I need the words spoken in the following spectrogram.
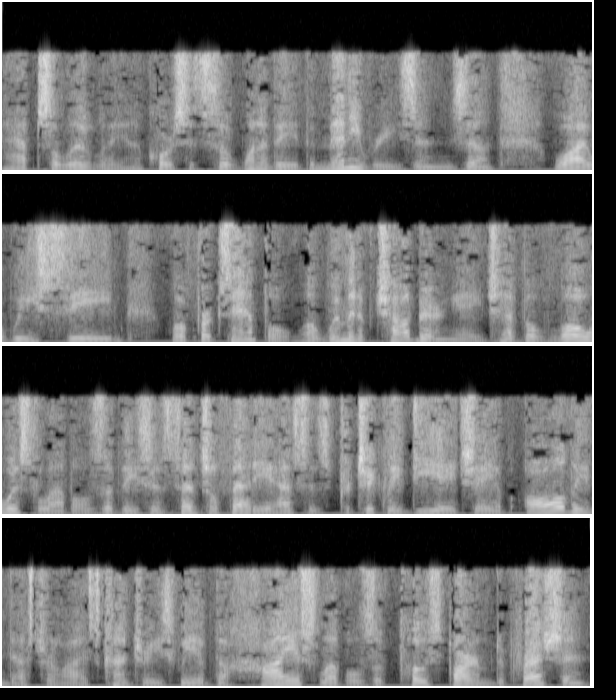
Absolutely, and of course, it's uh, one of the, the many reasons uh, why we see, well, for example, uh, women of childbearing age have the lowest levels of these essential fatty acids, particularly DHA, of all the industrialized countries. We have the highest levels of postpartum depression.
